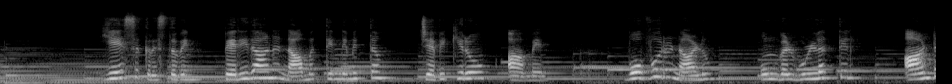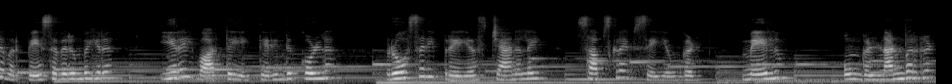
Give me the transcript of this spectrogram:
இயேசு கிறிஸ்துவின் பெரிதான நாமத்தின் நிமித்தம் ஜெபிக்கிறோம். ஆமேன். ஒவ்வொரு நாளும் உங்கள் உள்ளத்தில் ஆண்டவர் பேச விரும்புகிற இறை வார்த்தையை தெரிந்து கொள்ள ரோசரி பிரேயர்ஸ் சேனலை சப்ஸ்கிரைப் செய்யுங்கள். மேலும் உங்கள் நண்பர்கள்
